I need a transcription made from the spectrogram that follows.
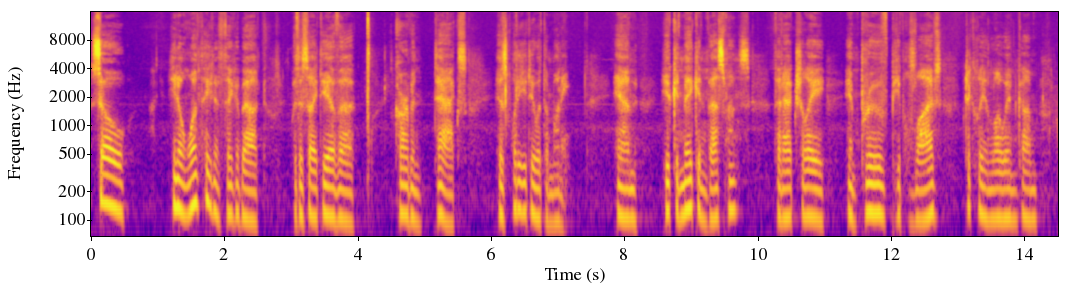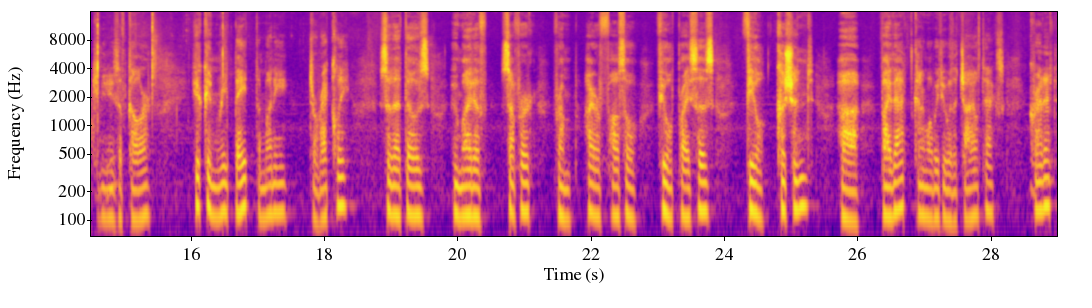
So, you know, one thing to think about with this idea of a carbon tax is what do you do with the money? And you can make investments that actually improve people's lives, particularly in low income communities of color. You can rebate the money directly so that those who might have suffered from higher fossil fuel prices feel cushioned uh, by that. It's kind of what we do with a child tax credit.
